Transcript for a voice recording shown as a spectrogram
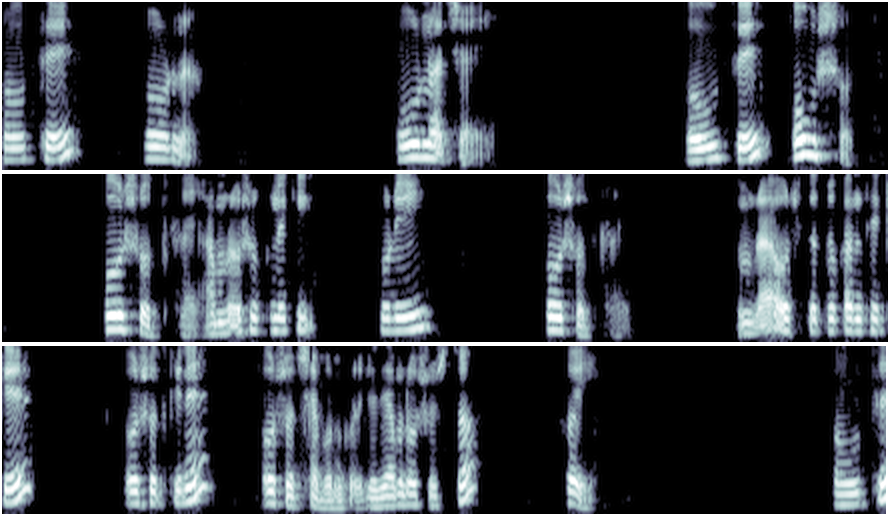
ওতে ওড়না। ওড়না চাই। ওতে ঔষধ। ঔষধ খাই। আমরা ওষুধ খেলে কি করি? ঔষধ খাই। আমরা ওষুধের দোকান থেকে ওষুধ কিনে ঔষধ সেবন করি, যদি আমরা অসুস্থ হই। ঔতে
